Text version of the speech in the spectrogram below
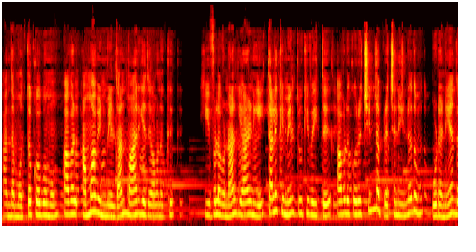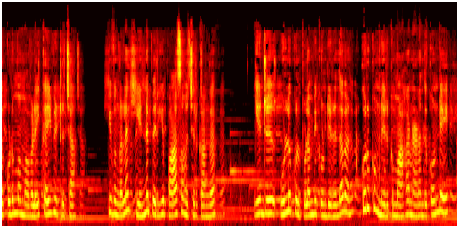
அந்த மொத்த கோபமும் அவள் அம்மாவின் மேல்தான் மாறியது அவனுக்கு. இவ்வளவு நாள் யாழினியை தலைக்கு மேல் தூக்கி வைத்து அவளுக்கு ஒரு சின்ன பிரச்சனை என்னதும் உடனே அந்த குடும்பம் அவளை கைவிட்டுருச்சா? இவங்கள என்ன பெரிய பாசம் வச்சிருக்காங்க? என்று உள்ளுக்குள் புலம்பிக் கொண்டிருந்தவன் குறுக்கும் நெருக்குமாக நடந்து கொண்டே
